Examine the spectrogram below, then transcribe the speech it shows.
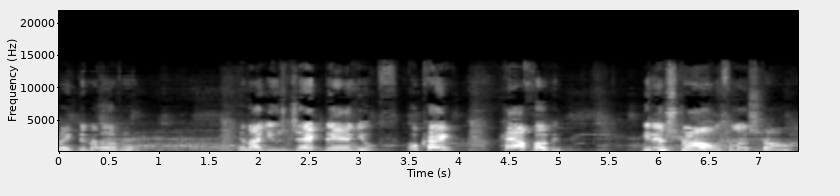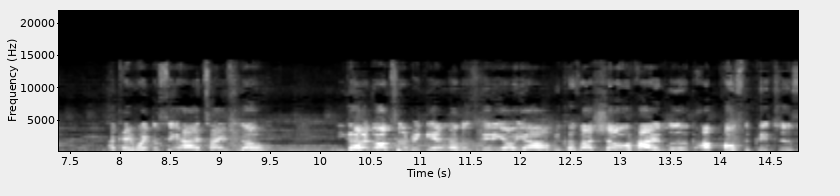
baked in the oven. And I use Jack Daniels, okay? Half of it. It is strong. It's a little strong. I can't wait to see how it tastes, though. You got to go to the beginning of this video, y'all, because I showed how it looked. I posted pictures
